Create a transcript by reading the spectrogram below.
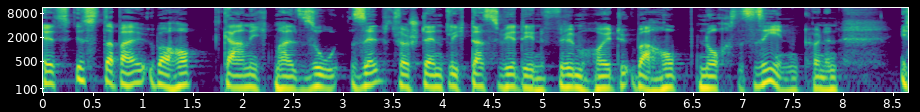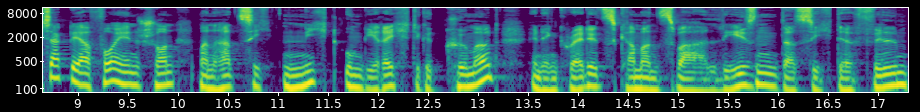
Es ist dabei überhaupt gar nicht mal so selbstverständlich, dass wir den Film heute überhaupt noch sehen können. Ich sagte ja vorhin schon, man hat sich nicht um die Rechte gekümmert. In den Credits kann man zwar lesen, dass sich der Film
